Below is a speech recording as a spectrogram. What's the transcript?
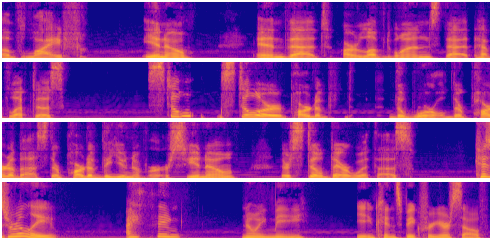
of life, you know, and that our loved ones that have left us still still are part of the world. They're part of us. They're part of the universe, you know. They're still there with us. Because really, I think, knowing me, you can speak for yourself.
